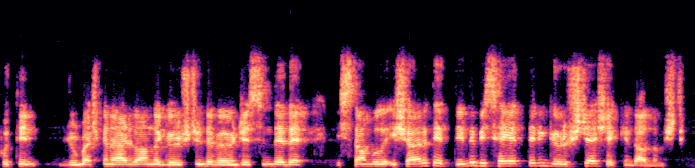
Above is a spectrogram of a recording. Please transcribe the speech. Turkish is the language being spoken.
Putin Cumhurbaşkanı Erdoğan'la görüştüğünde ve öncesinde de İstanbul'u işaret ettiğinde biz heyetlerin görüşeceği şeklinde anlamıştık.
